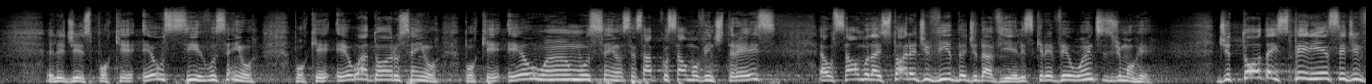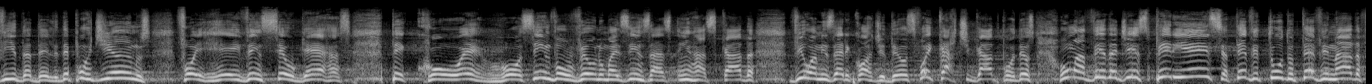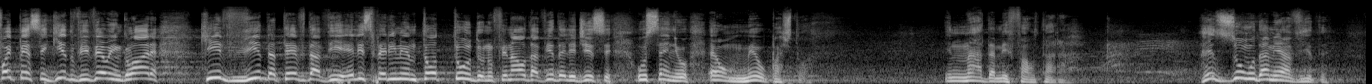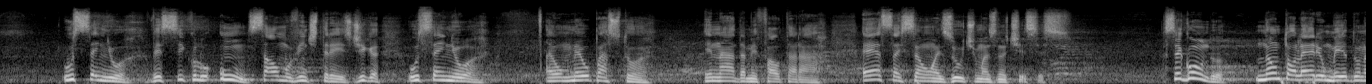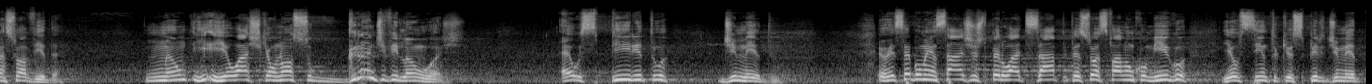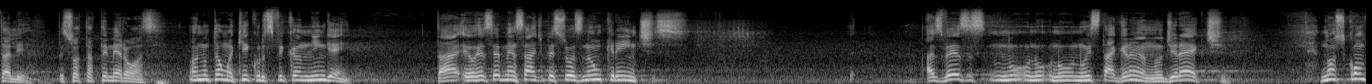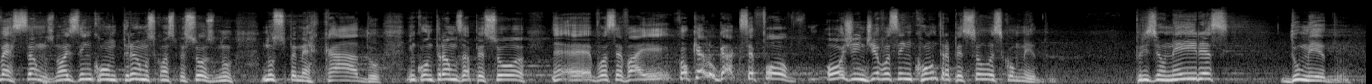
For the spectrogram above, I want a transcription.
Ele diz: porque eu sirvo o Senhor, porque eu adoro o Senhor, porque eu amo o Senhor. Você sabe que o Salmo 23 é o salmo da história de vida de Davi. Ele escreveu antes de morrer de toda a experiência de vida dele. Depois de anos, foi rei, venceu guerras, pecou, errou, se envolveu numa enrascada, viu a misericórdia de Deus, foi castigado por Deus. Uma vida de experiência, teve tudo, teve nada, foi perseguido, viveu em glória. Que vida teve Davi? Ele experimentou tudo. No final da vida, ele disse: O Senhor é o meu pastor, e nada me faltará. Resumo da minha vida. O Senhor, versículo 1, Salmo 23, diga: O Senhor é o meu pastor e nada me faltará. Essas são as últimas notícias. Segundo, não tolere o medo na sua vida. Não, e, e eu acho que é o nosso grande vilão hoje. É o espírito de medo. Eu recebo mensagens pelo WhatsApp, pessoas falam comigo e eu sinto que o espírito de medo está ali pessoa está temerosa. Nós não estamos aqui crucificando ninguém. Tá? Eu recebo mensagem de pessoas não crentes. Às vezes no, no, no Instagram, no direct, nós conversamos, nós encontramos com as pessoas no, no supermercado, encontramos a pessoa, é, é, você vai, qualquer lugar que você for, hoje em dia você encontra pessoas com medo, prisioneiras do medo.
